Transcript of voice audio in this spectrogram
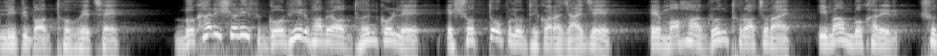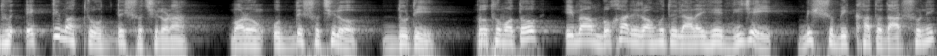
লিপিবদ্ধ হয়েছে। বুখারি শরীফ গভীরভাবে অধ্যয়ন করলে এ সত্য উপলব্ধি করা যায় যে, এ মহাগ্রন্থ রচনায় ইমাম বুখারির শুধু একটি মাত্র উদ্দেশ্য ছিল না, বরং উদ্দেশ্য ছিল দুটি। প্রথমত, ইমাম বুখারি রহমতুল্লা আলাইহে নিজেই বিশ্ববিখ্যাত দার্শনিক,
